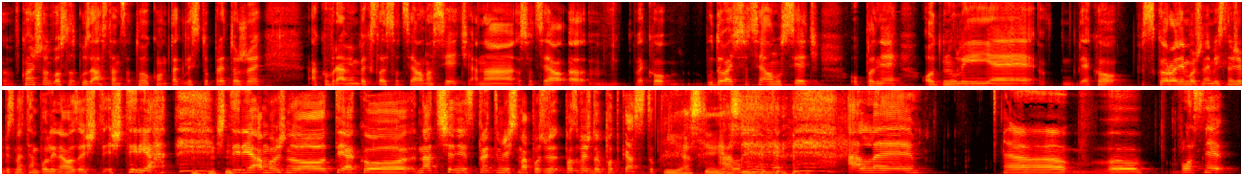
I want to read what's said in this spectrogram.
v konečnom dôsledku zástanca toho kontaktlistu, pretože, ako vravím, Vexle sociálna sieť a na sociál, ako budovať sociálnu sieť úplne od nuly je ako skoro nemožné. Myslím, že by sme tam boli naozaj štyria, štyria a možno ty ako nadšenie predtým, než ma pozveš do podcastu. Jasne, jasne. Ale, ale uh, vlastne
